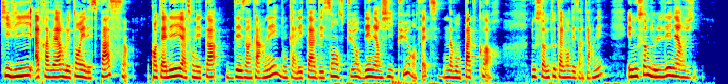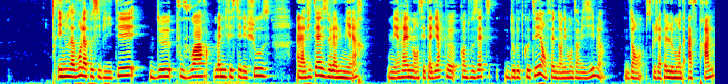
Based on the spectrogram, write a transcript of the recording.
qui vit à travers le temps et l'espace quand elle est à son état désincarné, donc à l'état d'essence pure, d'énergie pure en fait. Nous n'avons pas de corps. Nous sommes totalement désincarnés et nous sommes de l'énergie. Et nous avons la possibilité de pouvoir manifester les choses à la vitesse de la lumière, mais réellement, c'est-à-dire que quand vous êtes de l'autre côté, en fait, dans les mondes invisibles, dans ce que j'appelle le monde astral,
